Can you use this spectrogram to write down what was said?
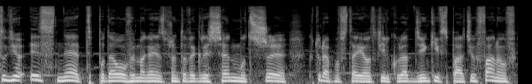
Studio ISNET podało wymagania sprzętowe gry Shenmue 3, która powstaje od kilku lat dzięki wsparciu fanów.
